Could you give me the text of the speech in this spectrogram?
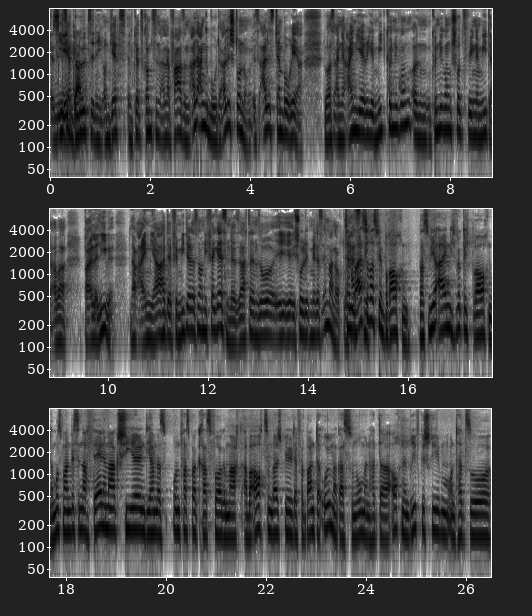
Es Die ist ja blödsinnig. Und jetzt, und jetzt kommst du in einer Phase, und alle Angebote, alle Stundungen, ist alles temporär. Du hast eine einjährige Mietkündigung und einen Kündigungsschutz wegen der Miete. Aber bei aller Liebe, nach einem Jahr hat der Vermieter das noch nicht vergessen. Der sagt dann so, ihr, schuldet mir das immer noch. Du Tim, weißt du, was wir brauchen? Was wir eigentlich wirklich brauchen? Da muss man ein bisschen nach Dänemark schielen. Die haben das unfassbar krass vorgemacht. Aber auch zum Beispiel der Verband der Ulmer Gastronomen hat da auch einen Brief geschrieben und hat so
